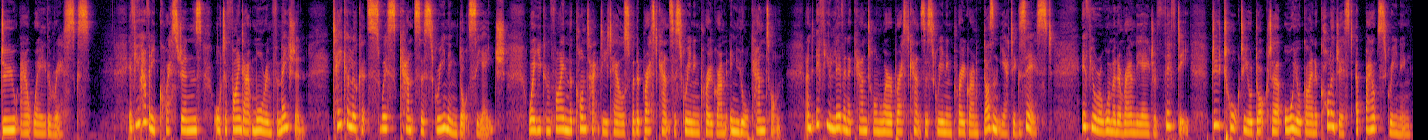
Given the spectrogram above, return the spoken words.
do outweigh the risks. If you have any questions or to find out more information, take a look at swisscancerscreening.ch, where you can find the contact details for the breast cancer screening programme in your canton. And if you live in a canton where a breast cancer screening programme doesn't yet exist, if you're a woman around the age of 50, do talk to your doctor or your gynecologist about screening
